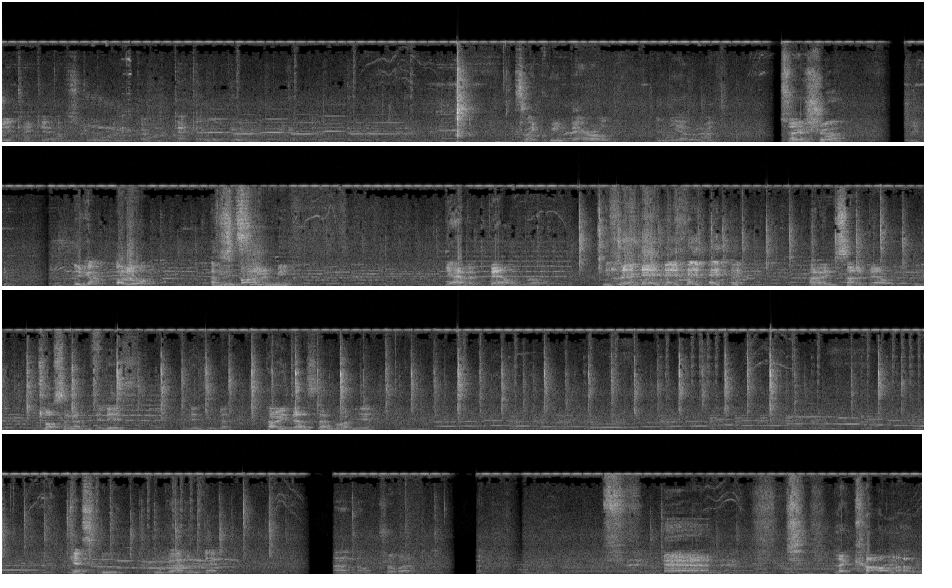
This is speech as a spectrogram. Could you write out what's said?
Quand qu'elle est off screen, mais c'est quand qu'elle l'est pas. It's like Queen Beryl in the other one. C'est un chat! Et comme, oh non! Spotted me! You have a bell, bro. I mean, oh, it's not a bell, but it's close enough. It is. It is the bell. Oh, he does that one? Yeah. Guess who who got him there? I don't know, Joel. Le call out.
